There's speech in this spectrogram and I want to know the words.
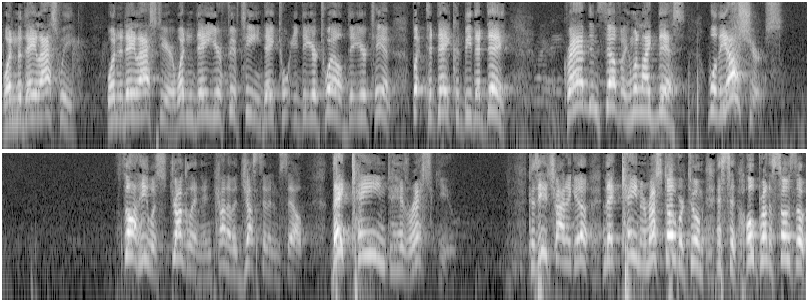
Wasn't the day last week. Wasn't the day last year. Wasn't the day year 15, day tw- year 12, day year 10. But today could be the day. Grabbed himself and went like this. Well, the ushers thought he was struggling and kind of adjusting himself. They came to his rescue because he's trying to get up. And they came and rushed over to him and said, Oh, brother so and so,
